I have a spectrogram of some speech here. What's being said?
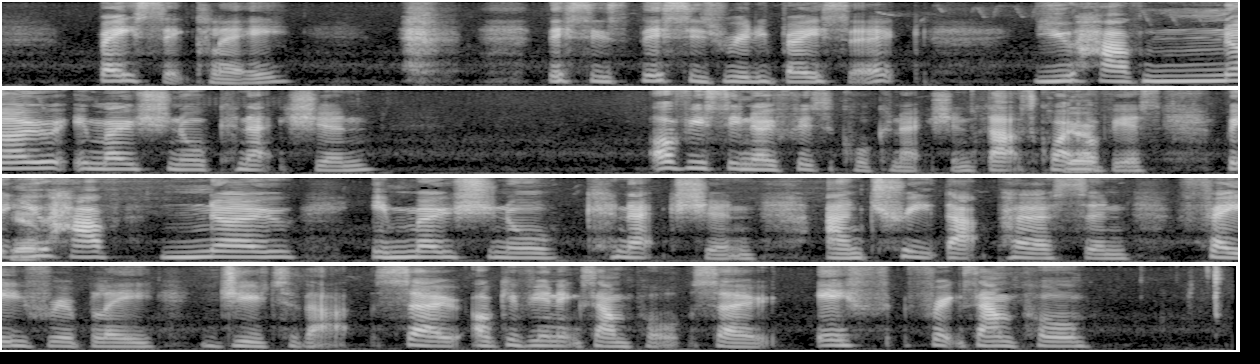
basically this is this is really basic. You have no emotional connection. Obviously no physical connection. That's quite Yeah. obvious. But Yeah. you have no emotional connection and treat that person favorably due to that. So I'll give you an example. So if for example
